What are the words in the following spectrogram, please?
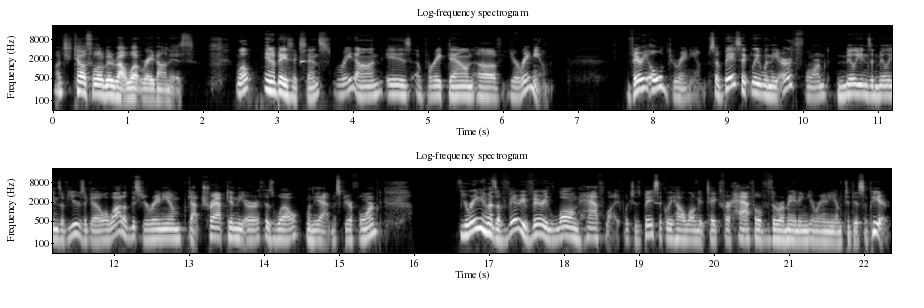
Why don't you tell us a little bit about what radon is? Well, in a basic sense, radon is a breakdown of uranium. Very old uranium. So basically, when the Earth formed millions and millions of years ago, a lot of this uranium got trapped in the Earth as well when the atmosphere formed. Uranium has a very, very long half life, which is basically how long it takes for half of the remaining uranium to disappear.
